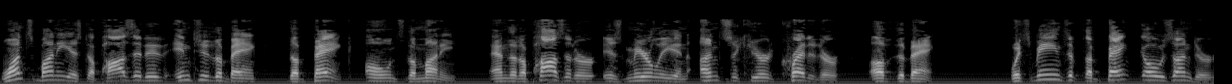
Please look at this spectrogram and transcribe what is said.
Once money is deposited into the bank, the bank owns the money, and the depositor is merely an unsecured creditor of the bank. Which means if the bank goes under,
